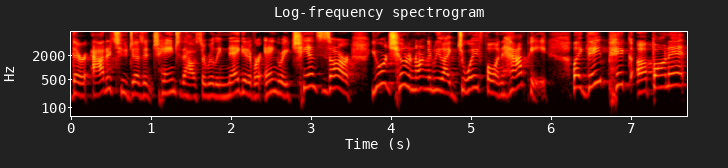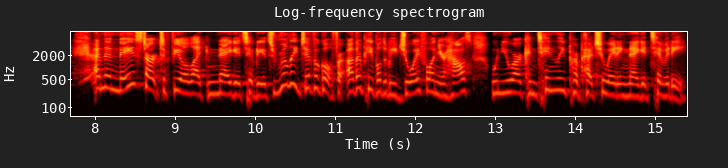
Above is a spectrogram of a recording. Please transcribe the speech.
their attitude doesn't change the house they're really negative or angry chances are your children aren't going to be like joyful and happy. Like they pick up on it and then they start to feel like negativity. It's really difficult for other people to be joyful in your house when you are continually perpetuating negativity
